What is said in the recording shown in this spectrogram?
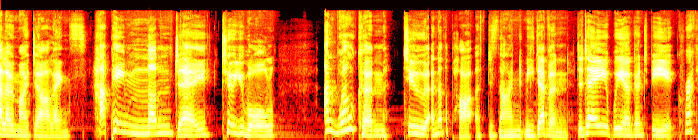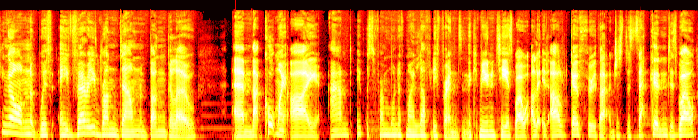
Hello, my darlings. Happy Monday to you all, and welcome to another part of Design Me Devon. Today, we are going to be cracking on with a very rundown bungalow um, that caught my eye, and it was from one of my lovely friends in the community as well. I'll, I'll go through that in just a second as well.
